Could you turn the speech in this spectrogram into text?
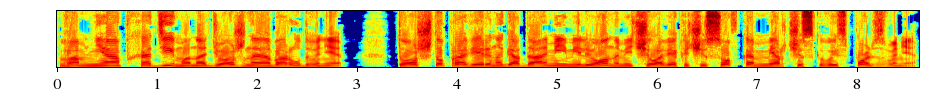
Вам необходимо надежное оборудование. То, что проверено годами и миллионами человека часов коммерческого использования.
